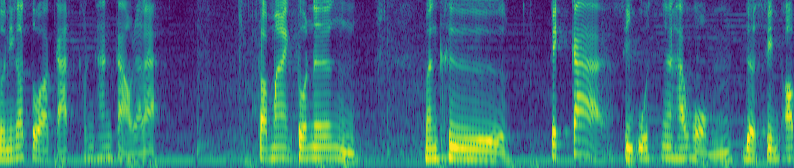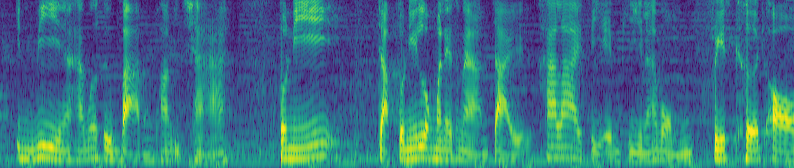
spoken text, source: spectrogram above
ตัวนี้ก็ตัวการ์ดค่อนข้างเก่าแล้วแหละ ต่อมาอีกตัวหนึ่งมันคือเปกกาซีอุสนะครับผม The Sin of Envy นะครับก็คือบาปของความอิจฉา ตัวนี้ จับตัวนี้ลงมาในสนามจ่ายค่าไล่ 4MP นะครับผม Freeze Curse All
